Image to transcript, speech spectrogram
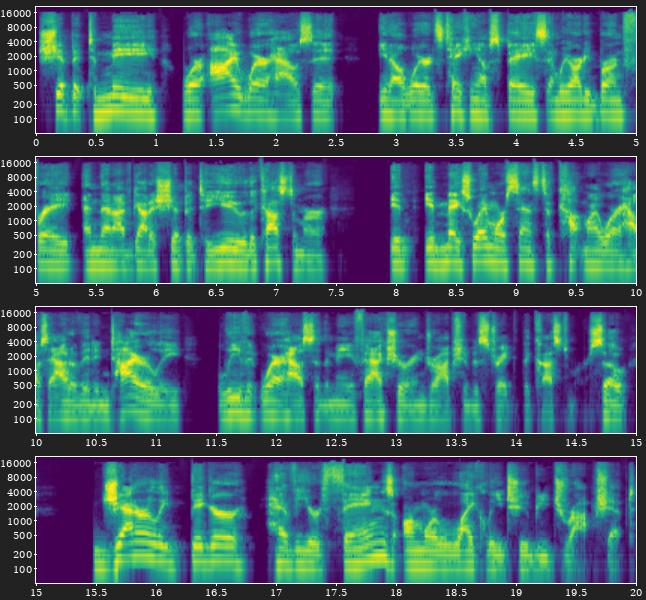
ship it to me where I warehouse it, you know, where it's taking up space and we already burned freight and then I've got to ship it to you, the customer. It it makes way more sense to cut my warehouse out of it entirely, leave it warehouse at the manufacturer and drop ship it straight to the customer. So generally bigger, heavier things are more likely to be drop shipped.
